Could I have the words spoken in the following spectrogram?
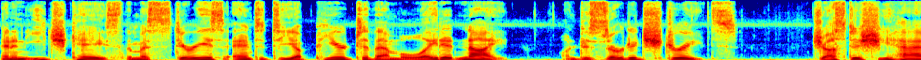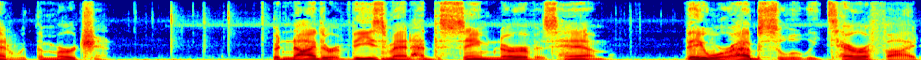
and in each case, the mysterious entity appeared to them late at night on deserted streets just as she had with the merchant. But neither of these men had the same nerve as him. They were absolutely terrified,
